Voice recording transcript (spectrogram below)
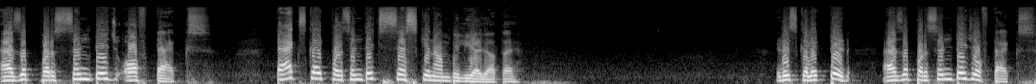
as a percentage of tax tax का एक परसेंटेज सेस के नाम पे लिया जाता है। It is collected as a percentage of tax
